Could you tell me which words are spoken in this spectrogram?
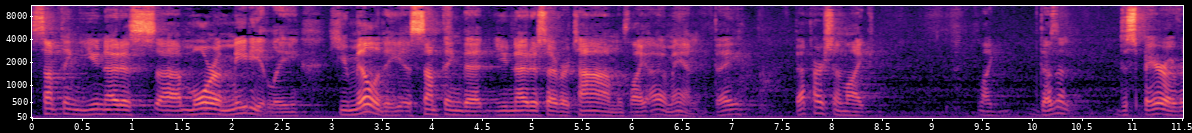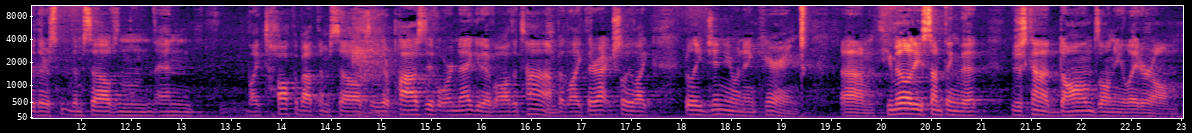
something you notice uh, more immediately. Humility is something that you notice over time. It's like, oh man, they that person like like doesn't despair over their, themselves and, and like talk about themselves either positive or negative all the time but like they're actually like really genuine and caring um, humility is something that just kind of dawns on you later on.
